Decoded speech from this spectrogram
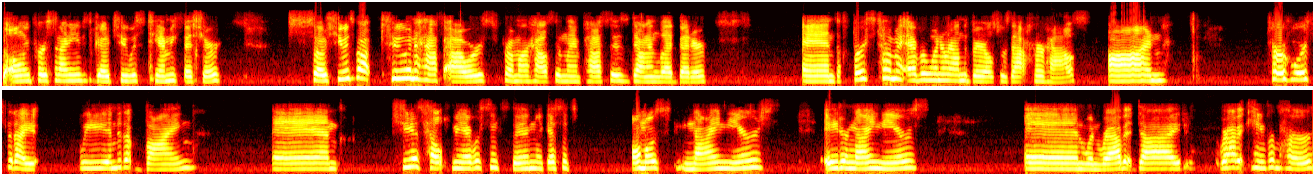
the only person I needed to go to was Tammy Fisher. So she was about two and a half hours from our house in Lampasas down in Ledbetter. And the first time I ever went around the barrels was at her house on her horse that I we ended up buying and she has helped me ever since then. I guess it's almost nine years, eight or nine years. And when Rabbit died, Rabbit came from her,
